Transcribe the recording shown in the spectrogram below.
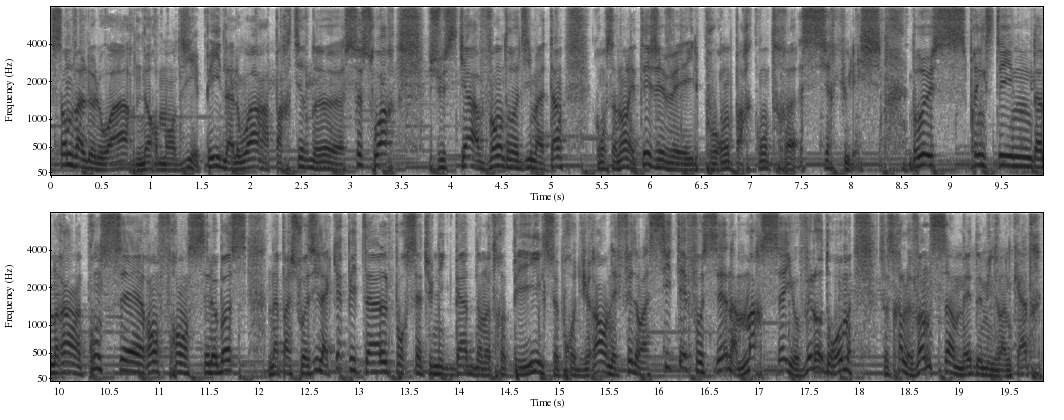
Centre-Val-de-Loire, Normandie et Pays de la Loire à partir de ce soir jusqu'à vendredi matin. Concernant les TGV, ils pourront par contre circuler. Bruce Springsteen donnera un concert en France et le boss n'a pas choisi la capitale pour cette unique date dans notre pays. Il se produira en effet dans la cité phocéenne à Marseille au Vélodrome. Ce sera le 25 mai 2024.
